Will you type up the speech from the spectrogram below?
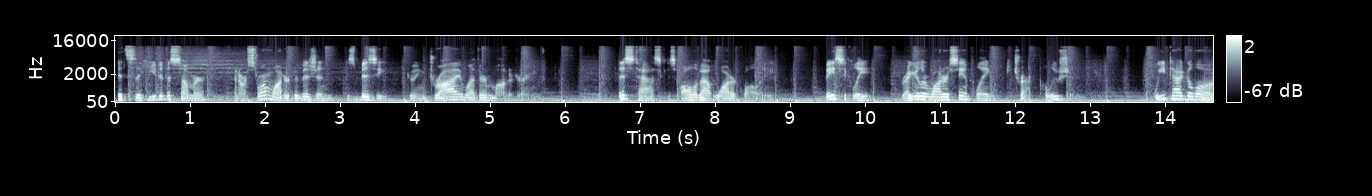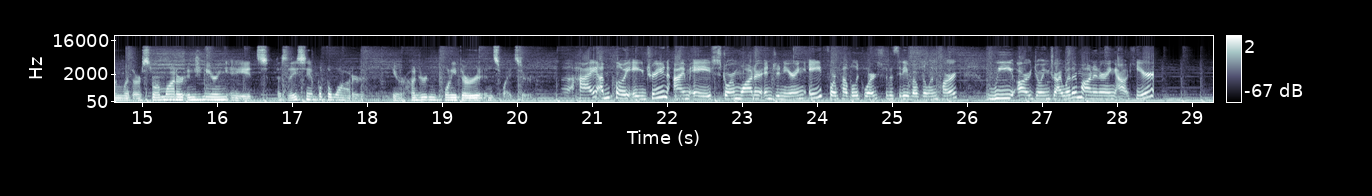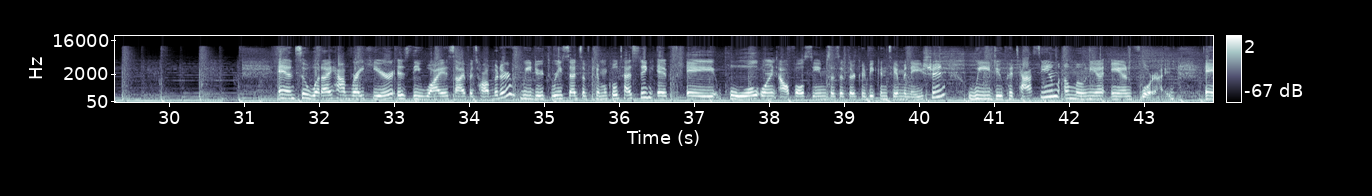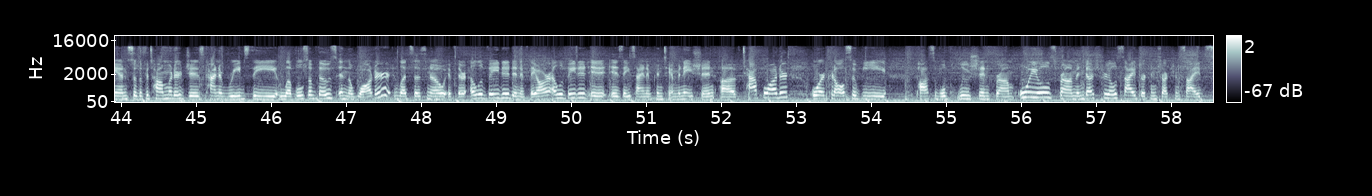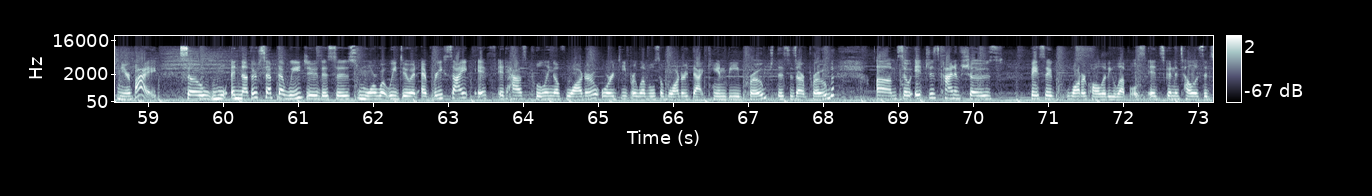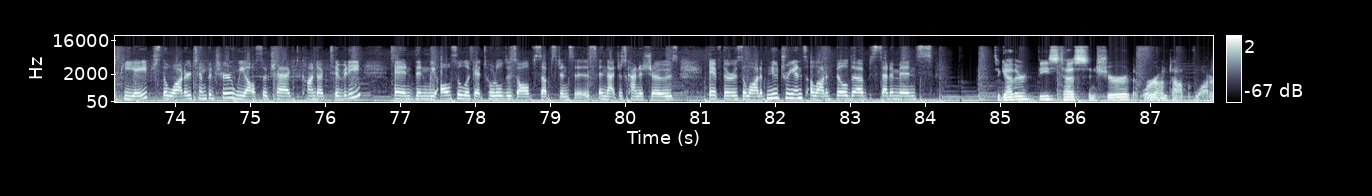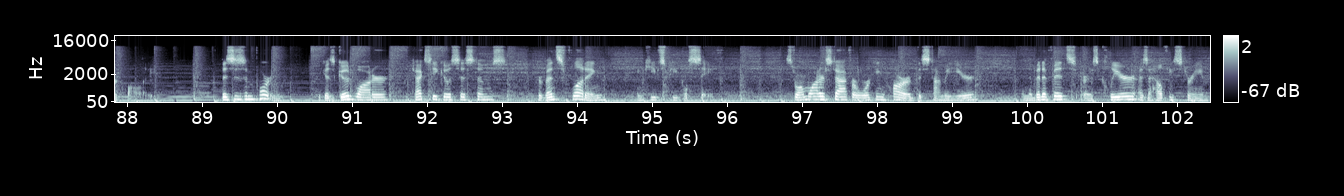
It's the heat of the summer, and our stormwater division is busy doing dry weather monitoring. This task is all about water quality. Basically, regular water sampling to track pollution. We tagged along with our stormwater engineering aides as they sampled the water near 123rd and Switzer. Uh, Hi, I'm Chloe Adrian. I'm a stormwater engineering aide for Public Works for the City of Overland Park. We are doing dry weather monitoring out here. And so what I have right here is the YSI photometer. We do three sets of chemical testing. If a pool or an outfall seems as if there could be contamination, we do potassium, ammonia, and fluoride. And so the photometer just kind of reads the levels of those in the water. It lets us know if they're elevated, and if they are elevated, it is a sign of contamination of tap water, or it could also be possible pollution from oils, from industrial sites or construction sites nearby. So another step that we do, this is more what we do at every site. If it has pooling of water or deeper levels of water that can be probed, this is our probe. Um, so it just kind of shows basic water quality levels. It's going to tell us its pH, the water temperature. We also checked conductivity and then we also look at total dissolved substances and that just kind of shows if there's a lot of nutrients, a lot of buildup, sediments. Together, these tests ensure that we're on top of water quality. This is important because good water protects ecosystems, prevents flooding, and keeps people safe. Stormwater staff are working hard this time of year, and the benefits are as clear as a healthy stream.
